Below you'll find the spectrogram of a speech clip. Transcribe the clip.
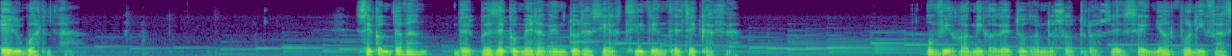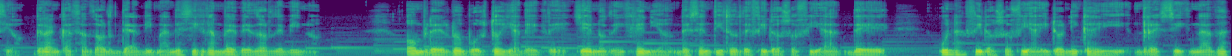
El guarda. Se contaban, después de comer aventuras y accidentes de caza. Un viejo amigo de todos nosotros, el señor Bonifacio, gran cazador de animales y gran bebedor de vino, Hombre robusto y alegre, lleno de ingenio, de sentido de filosofía, de una filosofía irónica y resignada,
